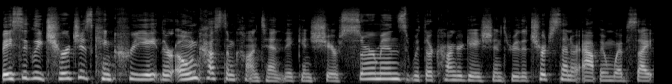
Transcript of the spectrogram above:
Basically, churches can create their own custom content. They can share sermons with their congregation through the Church Center app and website.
